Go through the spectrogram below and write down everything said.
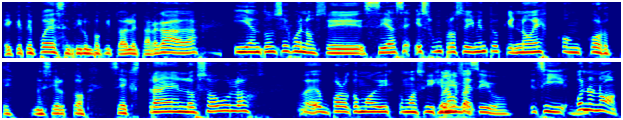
eh, que te puedes sentir un poquito aletargada. Y entonces, bueno, se, se hace, es un procedimiento que no es con corte, ¿no es cierto? Se extraen los óvulos, eh, por, como, como si no es dijéramos, eh, invasivo. Sí, bueno, no,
